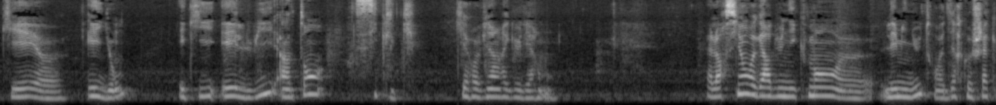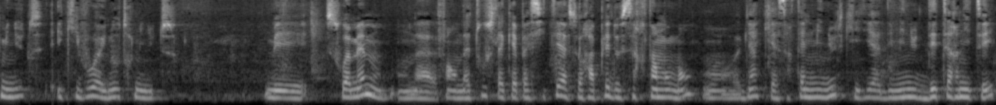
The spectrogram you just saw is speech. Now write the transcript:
qui est euh, et qui est lui un temps cyclique qui revient régulièrement. Alors si on regarde uniquement euh, les minutes, on va dire que chaque minute équivaut à une autre minute. Mais soi-même, on a, tous la capacité à se rappeler de certains moments. On voit bien qu'il y a certaines minutes, qu'il y a des minutes d'éternité.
